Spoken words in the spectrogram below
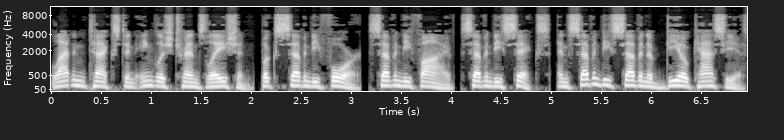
Latin text and English translation Books 74, 75, 76, and 77 of Dio Cassius,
